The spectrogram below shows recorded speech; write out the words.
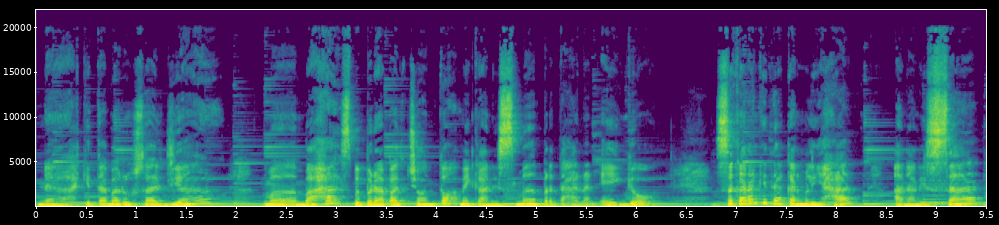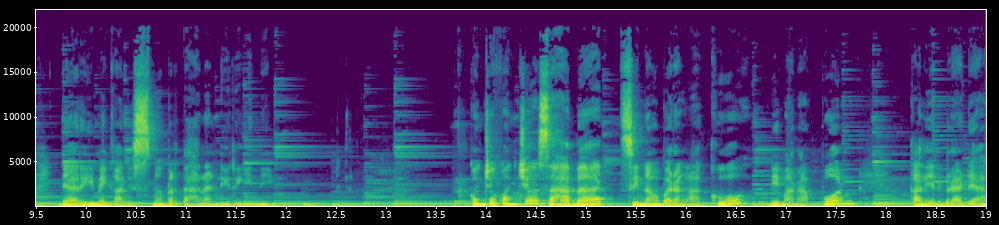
Nah, kita baru saja membahas beberapa contoh mekanisme pertahanan ego. Sekarang kita akan melihat analisa dari mekanisme pertahanan diri ini. Konco-konco sahabat sinau bareng aku di mana pun kalian berada,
